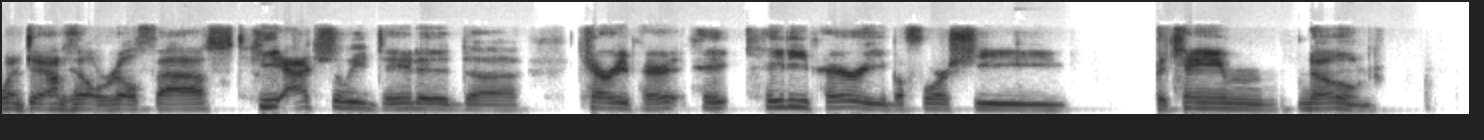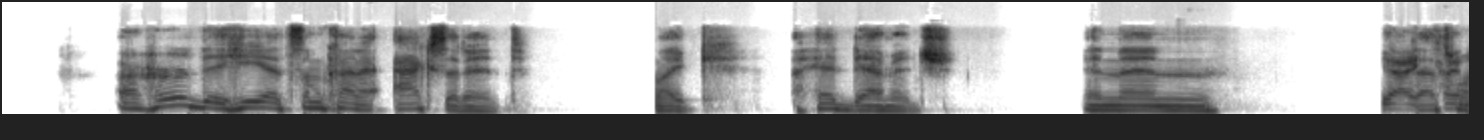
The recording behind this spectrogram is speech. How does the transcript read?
went downhill real fast. He actually dated uh, Carrie Perry, Ka- Katy Perry before she became known. I heard that he had some kind of accident, like a head damage, and then Yeah, that's when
